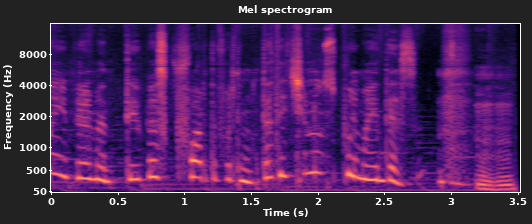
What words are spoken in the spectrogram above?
mă iubirea mea, te iubesc foarte, foarte mult. Dar de ce nu spui mai des? Mm-hmm.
